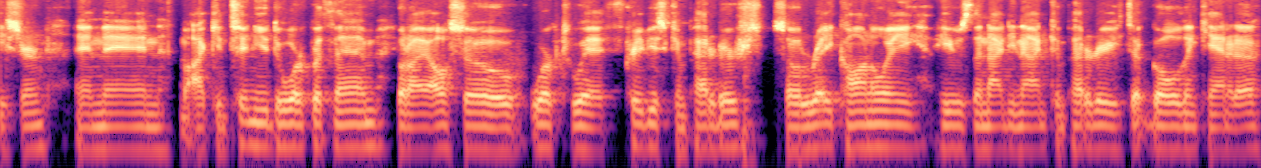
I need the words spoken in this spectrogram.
Eastern, and then I continued to work with them. But I also worked with previous competitors. So Ray Connolly, he was the 99 competitor. He took gold in Canada.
